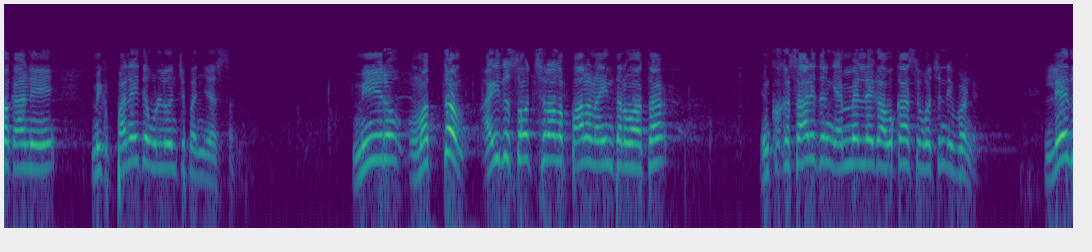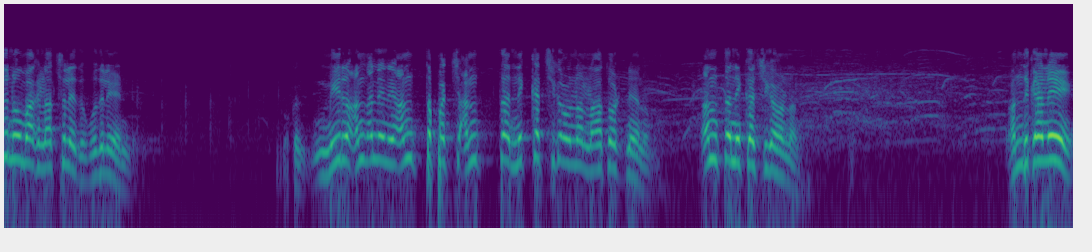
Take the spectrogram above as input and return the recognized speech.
కానీ మీకు పని అయితే ఉళ్ళు ఉంచి పనిచేస్తాను మీరు మొత్తం ఐదు సంవత్సరాల పాలన అయిన తర్వాత ఇంకొకసారి ఇతనికి ఎమ్మెల్యేగా అవకాశం వచ్చింది ఇవ్వండి. లేదు నువ్వు మాకు నచ్చలేదు వదిలేయండి. మీరు అంత నేను అంత పచ్చి అంత నిక్కచ్చిగా ఉన్నాను నాతోటి నేను. అంత నిక్కచ్చిగా ఉన్నాను. అందుకని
